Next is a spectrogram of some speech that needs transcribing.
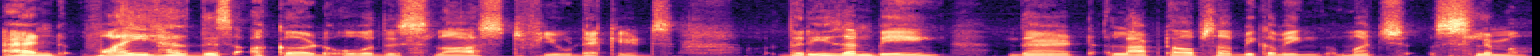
And why has this occurred over this last few decades? The reason being that laptops are becoming much slimmer.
